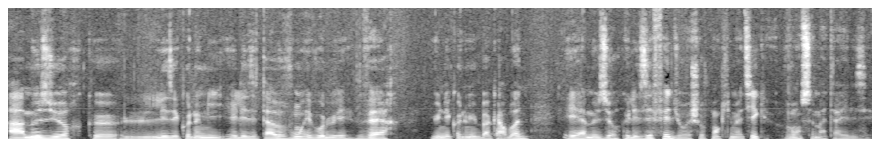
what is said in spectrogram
à mesure que les économies et les États vont évoluer vers une économie bas carbone et à mesure que les effets du réchauffement climatique vont se matérialiser.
